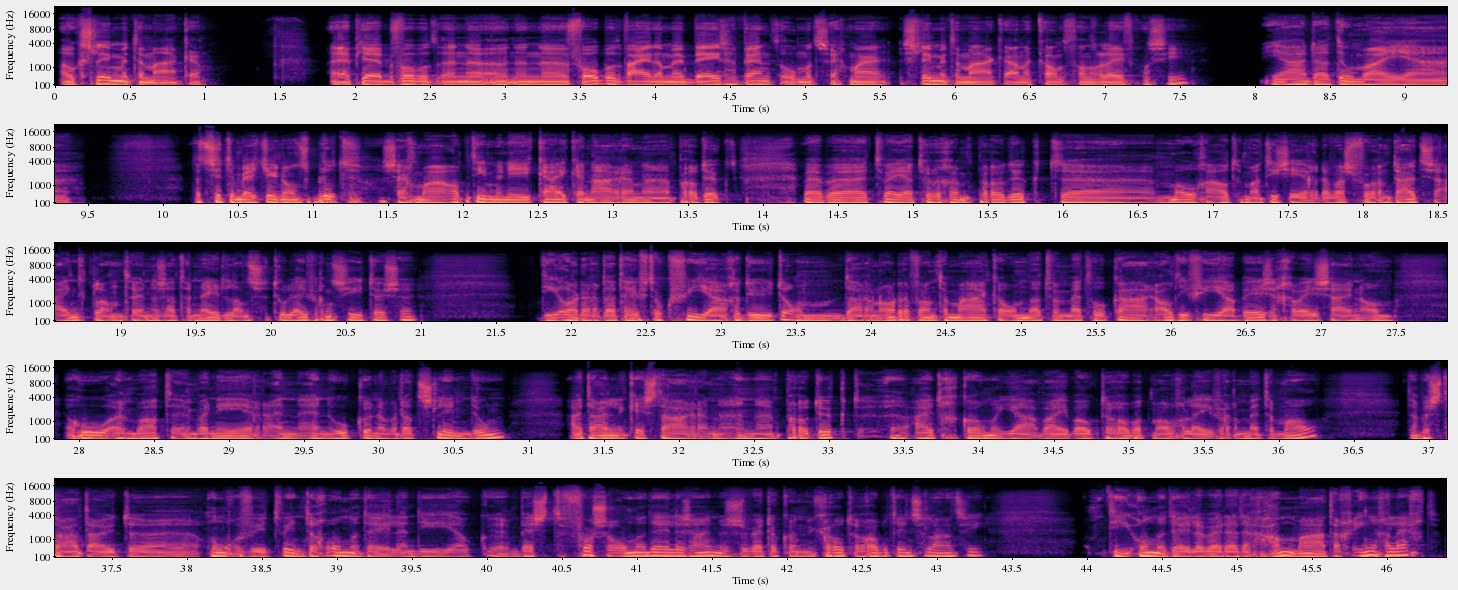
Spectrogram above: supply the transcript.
ook slimmer te maken. Heb jij bijvoorbeeld een, een, een, eh, voorbeeld waar je dan mee bezig bent om het zeg maar slimmer te maken aan de kant van de leverancier? Ja, dat doen wij. Uh, dat zit een beetje in ons bloed, zeg maar. Op die manier kijken naar een product. We hebben twee jaar terug een product mogen automatiseren. Dat was voor een Duitse eindklant en er zat een Nederlandse toeleverancier tussen die order, dat heeft ook vier jaar geduurd om daar een order van te maken. Omdat we met elkaar al die vier jaar bezig geweest zijn om hoe en wat en wanneer en, en hoe kunnen we dat slim doen. Uiteindelijk is daar een, een product eh, uitgekomen. Ja, wij hebben ook de robot mogen leveren met de mal. Dat bestaat uit uh, ongeveer 20 onderdelen. Die ook eh, best forse onderdelen zijn. Dus er werd ook een grote robotinstallatie. Die onderdelen werden er handmatig ingelegd.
